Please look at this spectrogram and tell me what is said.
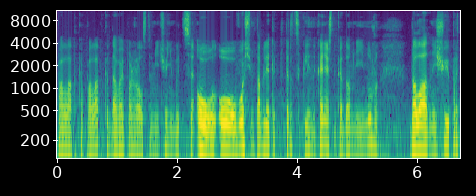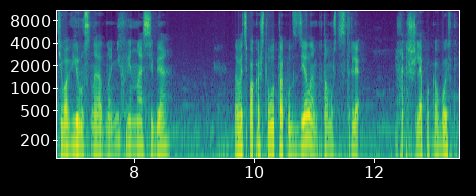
палатка, палатка. Давай, пожалуйста, мне что-нибудь... Ц... О, о, 8 таблеток тетрациклина. Конечно, когда он мне не нужен. Да ладно, еще и противовирусное одно. Ни хрена себе. Давайте пока что вот так вот сделаем, потому что стрелять... Шляпа ковбойская.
